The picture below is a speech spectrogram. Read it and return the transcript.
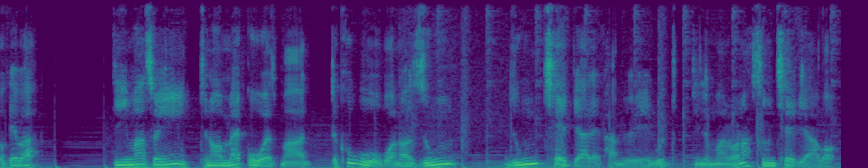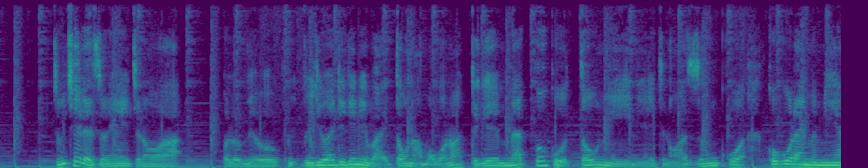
Okay ပါဒီမှာဆိုရင်ကျွန်တော် Mac OS မှာတခုကိုပေါ့နော် zoom zoom ချဲ့ပြတဲ့အခါမျိုးရေကိုဒီလိုမှာတော့နော် zoom ချဲ့ပြပေါ့ zoom ချဲ့တယ်ဆိုရင်ကျွန်တော်ကဘယ်လိုမျိုး video editing တွေပါတုံးတာမဟုတ်ပေါ့နော်တကယ် MacBook ကိုတုံးနေရင်ကျွန်တော်က zoom ကိုကိုကိုတိုင်းမမြင်ရ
